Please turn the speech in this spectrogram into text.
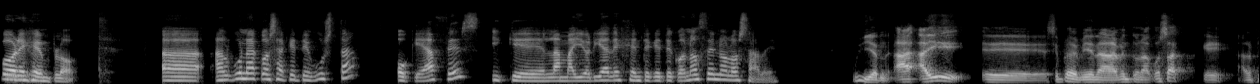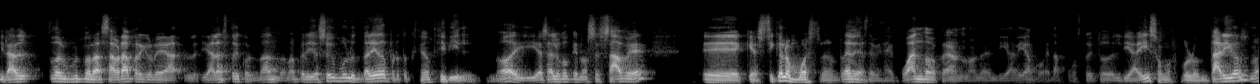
Por ejemplo, ah, ¿alguna cosa que te gusta o que haces y que la mayoría de gente que te conoce no lo sabe? Muy bien, ahí eh, siempre me viene a la mente una cosa que al final todo el mundo la sabrá porque ya, ya la estoy contando, ¿no? Pero yo soy voluntario de protección civil, ¿no? Y es algo que no se sabe, eh, que sí que lo muestro en redes de vez en cuando, claro, no en el día a día, porque tampoco estoy todo el día ahí, somos voluntarios, ¿no?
